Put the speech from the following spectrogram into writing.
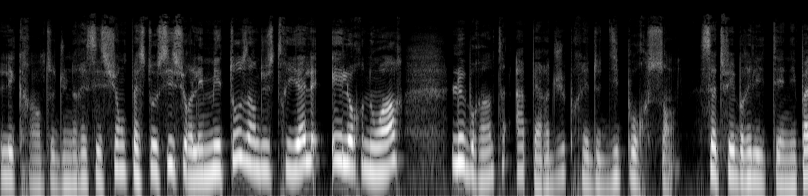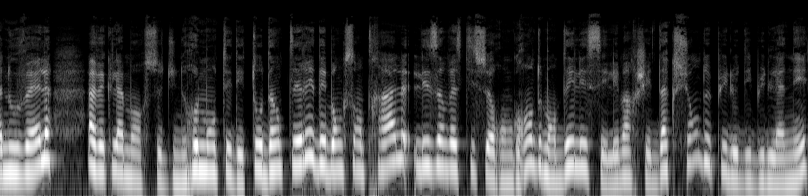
Les craintes d'une récession pèsent aussi sur les métaux industriels et l'or noir. Le Brent a perdu près de 10%. Cette fébrilité n'est pas nouvelle. Avec l'amorce d'une remontée des taux d'intérêt des banques centrales, les investisseurs ont grandement délaissé les marchés d'actions depuis le début de l'année,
